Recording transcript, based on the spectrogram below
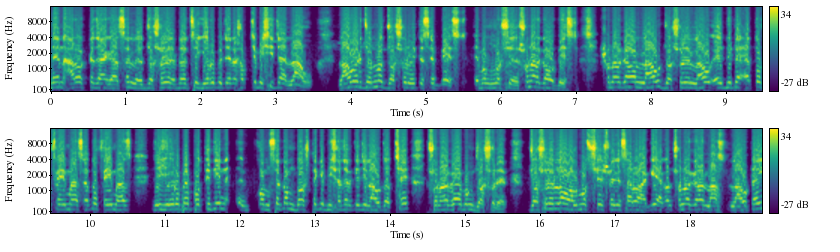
দেন আরও একটা জায়গা আছে যশোরে, এটা হচ্ছে ইউরোপে যেটা সবচেয়ে বেশি যায় লাউ। লাউয়ের জন্য যশোর হইতেছে বেস্ট এবং সোনারগাঁও বেস্ট সোনারগাঁও, লাউ, যশোরের লাউ, এই দুইটা এত ফেমাস এত ফেমাস যে ইউরোপে প্রতিদিন কমসে কম দশ থেকে বিশ হাজার কেজি লাউ যাচ্ছে সোনারগাঁও এবং যশোরের। যশোরের লাউ অলমোস্ট শেষ হয়ে গেছে আরও আগে। এখন সোনারগাঁও লাস্ট লাউটাই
